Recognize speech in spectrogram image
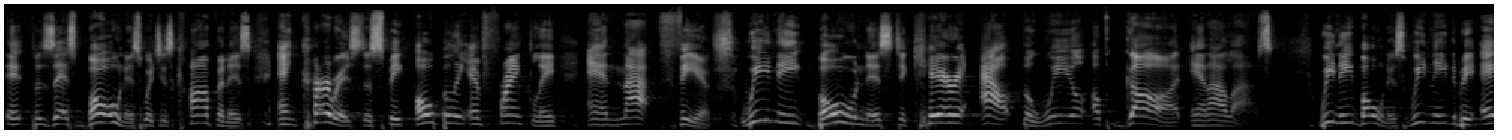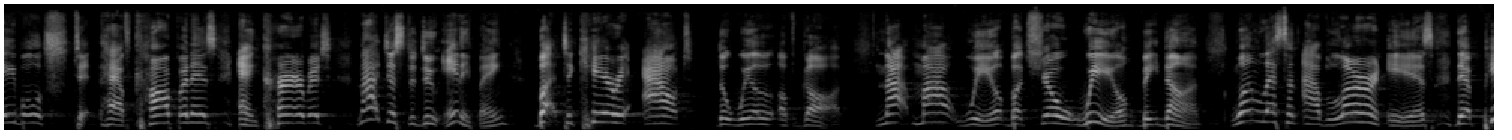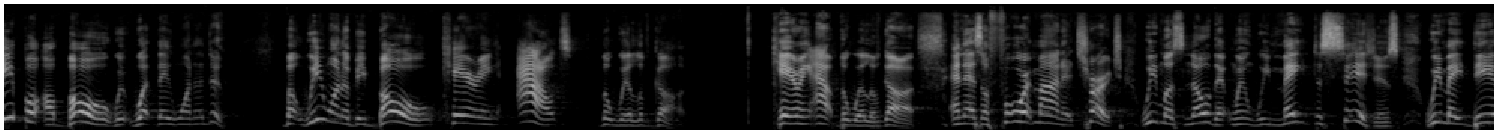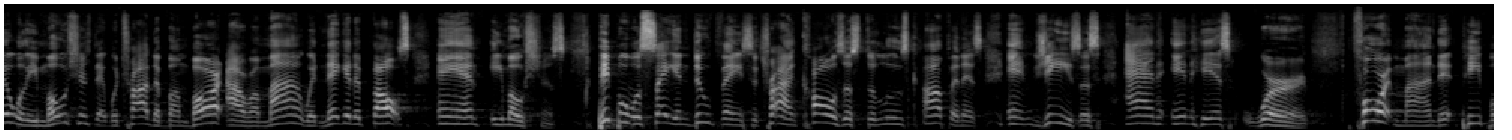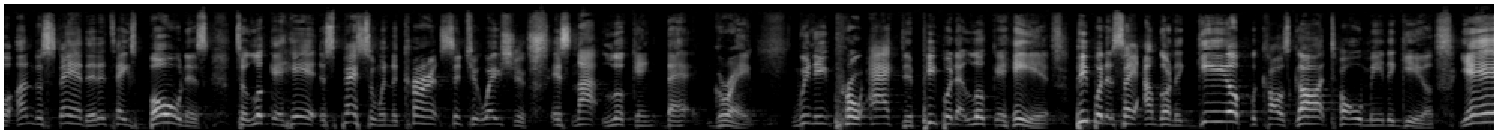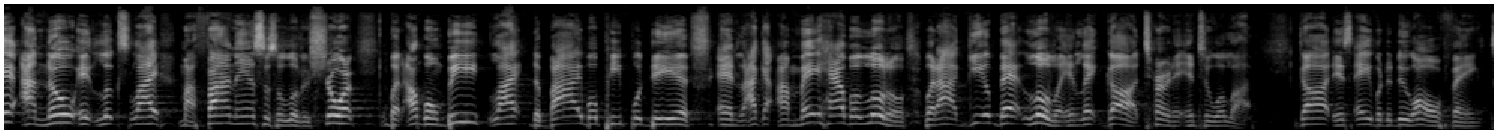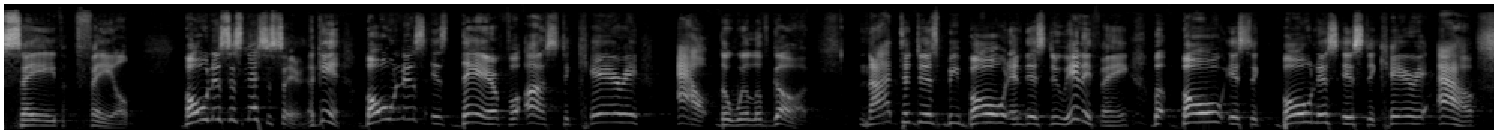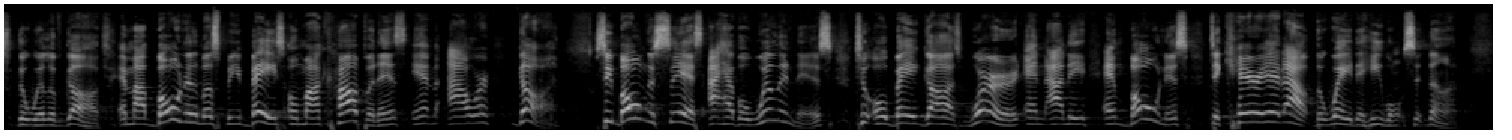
it possess boldness, which is confidence and courage to speak openly and frankly and not fear. We need boldness to carry out the will of God in our lives. We need boldness. We need to be able to have confidence and courage, not just to do anything, but to carry out the will of God. Not my will, but your will be done. One lesson I've learned is that people are bold with what they want to do, but we want to be bold carrying out the will of God carrying out the will of God. And as a forward minded church, we must know that when we make decisions, we may deal with emotions that would try to bombard our mind with negative thoughts and emotions. People will say and do things to try and cause us to lose confidence in Jesus and in His Word. Forward minded people understand that it takes boldness to look ahead, especially when the current situation is not looking that great. We need proactive people that look ahead, people that say, I'm going to give because God told me to give. Yeah, I know it looks like my finances are a little short, but I'm going to be like the Bible people did. And I, I may have a little, but I give that little and let God turn it into a lot. God is able to do all things, save, fail. Boldness is necessary. Again, boldness is there for us to carry out the will of God. Not to just be bold and just do anything, but bold is to, boldness is to carry out the will of God. And my boldness must be based on my confidence in our God. See, boldness says I have a willingness to obey God's word, and I need and boldness to carry it out the way that He wants it done.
